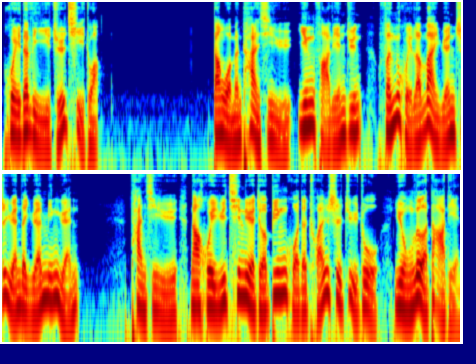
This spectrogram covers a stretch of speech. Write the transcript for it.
毁得理直气壮。当我们叹息于英法联军焚毁了万园之园的圆明园，叹息于那毁于侵略者冰火的传世巨著《永乐大典》。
